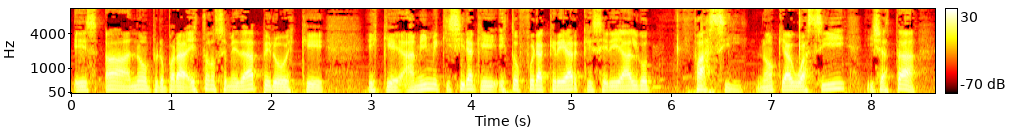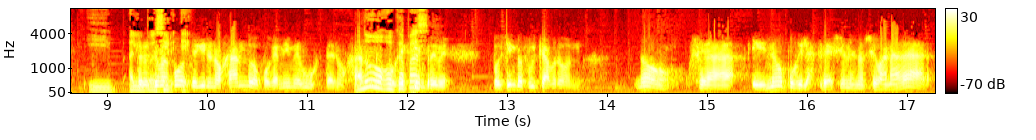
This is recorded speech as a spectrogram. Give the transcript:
es ah, no, pero para, esto no se me da, pero es que, es que a mí me quisiera que esto fuera a crear que sería algo fácil, ¿no? Que hago así y ya está. Y alguien Pero puede yo me decir, puedo eh, seguir enojando porque a mí me gusta enojarme. No, o capaz- Siempre me- porque siempre fui cabrón. No, o sea, eh, no, porque las creaciones no se van a dar.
